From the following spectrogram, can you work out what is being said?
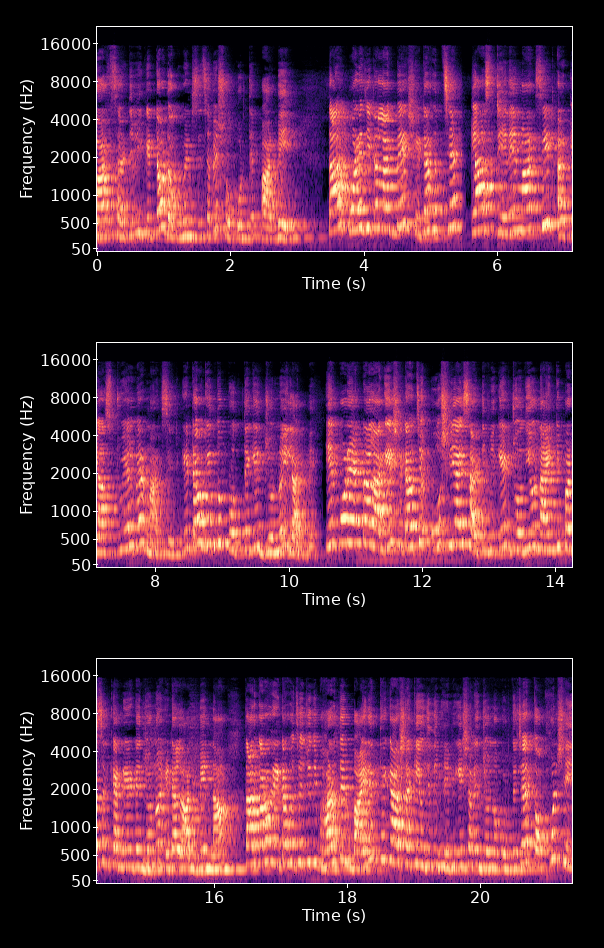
বার্থ সার্টিফিকেটটাও ডকুমেন্টস হিসাবে শো করতে পারবে। তারপরে যেটা লাগবে সেটা হচ্ছে ক্লাস টেনের মার্কশিট আর ক্লাস টুয়েলভের মার্কশিট এটাও কিন্তু প্রত্যেকের জন্যই লাগবে। এরপরে একটা লাগে, সেটা হচ্ছে ওসিআই সার্টিফিকেট যদিও নাইনটি পার্সেন্ট ক্যান্ডিডেটের জন্য এটা লাগবে না। তার কারণ এটা হচ্ছে যদি ভারতের বাইরের থেকে আসা কেউ যদি ভেরিফিকেশনের জন্য করতে চায়, তখন সেই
